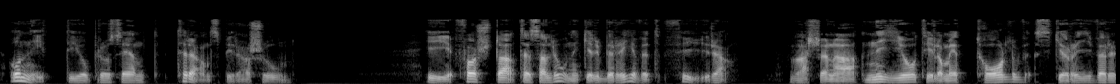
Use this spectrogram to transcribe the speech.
och 90 procent transpiration. I första Thessalonikerbrevet 4, verserna 9 till och med 12 skriver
